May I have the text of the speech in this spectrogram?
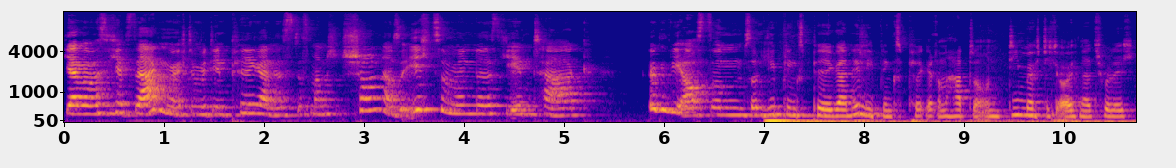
ja, aber was ich jetzt sagen möchte mit den Pilgern ist, dass man schon, also ich zumindest, jeden Tag irgendwie auch so ein, so ein Lieblingspilger, eine Lieblingspilgerin hatte und die möchte ich euch natürlich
